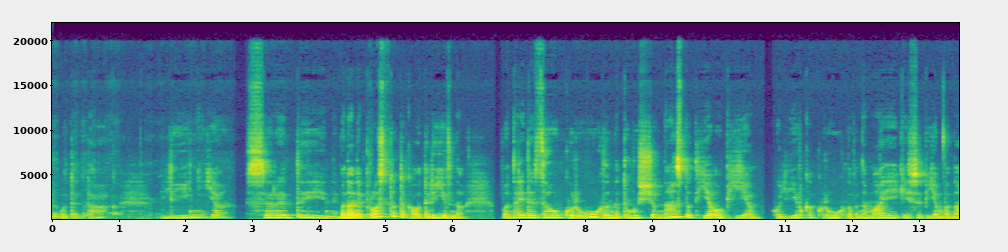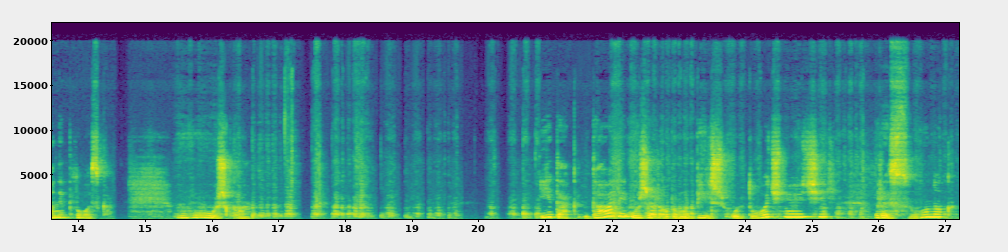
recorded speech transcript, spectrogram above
буде, так? Лінія середини. Вона не просто така от рівна, вона йде заокруглена, тому що в нас тут є об'єм. Голівка кругла, вона має якийсь об'єм, вона не плоска. Вушка. І так, далі вже робимо більш уточнюючий рисунок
